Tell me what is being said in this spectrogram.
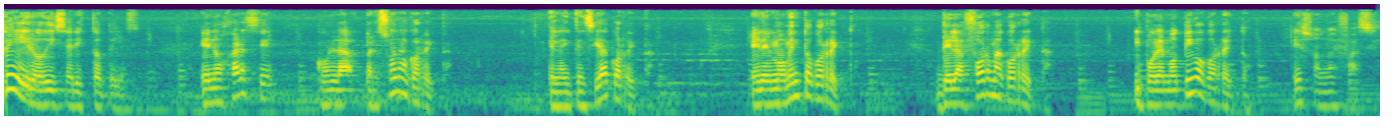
Pero, dice Aristóteles, enojarse con la persona correcta, en la intensidad correcta, en el momento correcto, de la forma correcta y por el motivo correcto, eso no es fácil.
